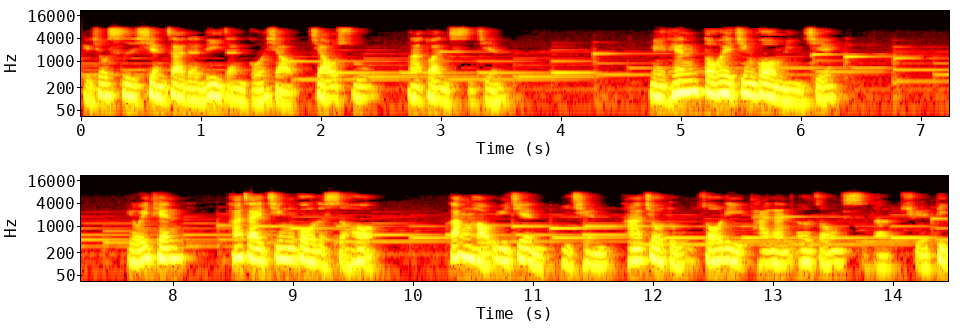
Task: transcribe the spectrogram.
也就是现在的立人国小教书那段时间，每天都会经过闽街。有一天，他在经过的时候，刚好遇见以前他就读州立台南二中时的学弟，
